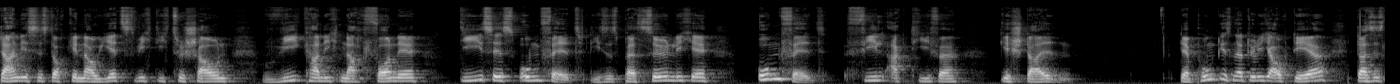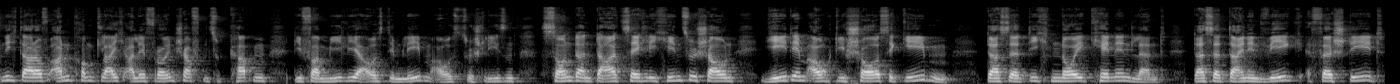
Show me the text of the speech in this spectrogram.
dann ist es doch genau jetzt wichtig zu schauen, wie kann ich nach vorne dieses Umfeld, dieses persönliche Umfeld viel aktiver gestalten. Der Punkt ist natürlich auch der, dass es nicht darauf ankommt, gleich alle Freundschaften zu kappen, die Familie aus dem Leben auszuschließen, sondern tatsächlich hinzuschauen, jedem auch die Chance geben, dass er dich neu kennenlernt, dass er deinen Weg versteht,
